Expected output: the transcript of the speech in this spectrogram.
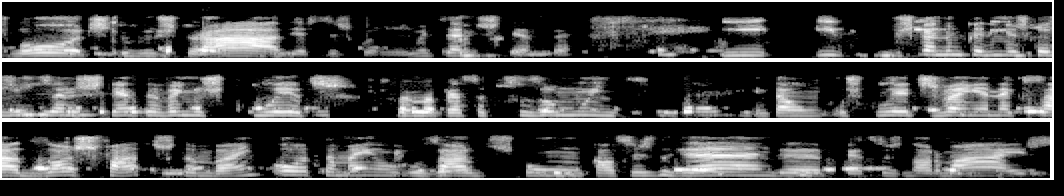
flores, tudo misturado, essas coisas, muitos anos 70. E, e buscando um bocadinho as coisas dos anos 70, vem os coletes, que foi uma peça que se usou muito. Então, os coletes vêm anexados aos fatos também, ou também usados com calças de ganga, peças normais,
